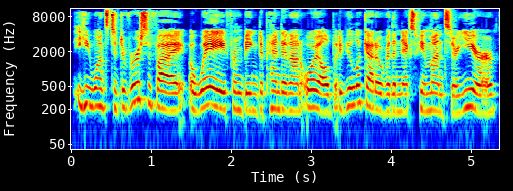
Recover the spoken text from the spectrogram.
he wants to diversify away from being dependent on oil. But if you look at over the next few months or year,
